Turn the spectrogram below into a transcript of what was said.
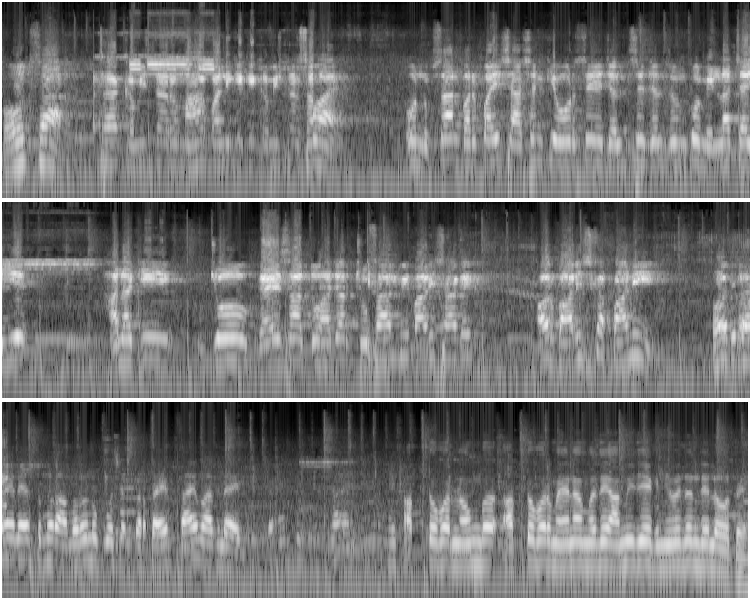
बहुत सा था कमिश्नर महापालिका के कमिश्नर साहब है वो नुकसान भरपाई शासन की ओर से जल्द से जल्द उनको मिलना चाहिए। हालांकि जो गए साल 2024 साल भी बारिश आ गई और बारिश का पानी कार्यालयासमोर आमरण उपोषण करतायत. काय मागण्या आहेत ऑक्टोबर नोव्हेंबर ऑक्टोबर महिन्यामध्ये आम्ही जे एक निवेदन दिलं होतं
